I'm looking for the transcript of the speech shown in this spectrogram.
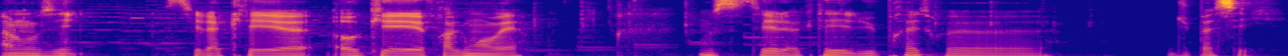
Allons-y. C'est la clé... Euh, ok, fragment vert. Donc c'était la clé du prêtre euh, du passé.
